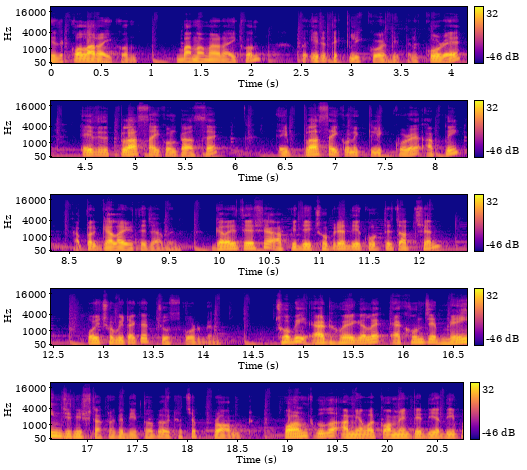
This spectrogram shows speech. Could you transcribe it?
এই যে কলার আইকন বানানার আইকন তো এটাতে ক্লিক করে দিবেন। করে এই যে প্লাস আইকনটা আছে, এই প্লাস আইকনে ক্লিক করে আপনি আপনার গ্যালারিতে যাবেন। গ্যালারিতে এসে আপনি যে ছবিটা দিয়ে করতে চাচ্ছেন ওই ছবিটাকে চুজ করবেন। ছবি অ্যাড হয়ে গেলে এখন যে মেইন জিনিসটা আপনাকে দিতে হবে, ওইটা হচ্ছে প্রম্পট প্রম্পটগুলো আমি আমার কমেন্টে দিয়ে দিব।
